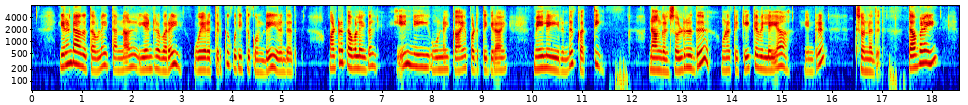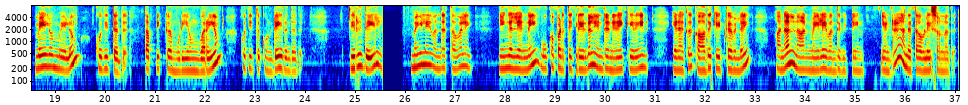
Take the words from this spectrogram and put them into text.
இரண்டாவது தவளை தன்னால் இயன்றவரை உயரத்திற்கு குதித்து கொண்டே இருந்தது. மற்ற தவளைகள் ஏன் நீ உன்னை காயப்படுத்துகிறாய்? மேலே இருந்து கத்தி. நாங்கள் சொல்றது உனக்கு கேட்கவில்லையா? என்று சொன்னது. தவளை மேலும் மேலும் குதித்தது. தப்பிக்க முடியும் வரையும் குதித்து கொண்டே இருந்தது. இறுதியில் மேலே வந்த தவளை நீங்கள் என்னை ஊக்கப்படுத்துகிறீர்கள் என்று நினைக்கிறேன். எனக்கு காது கேட்கவில்லை. ஆனால் நான் மேலே வந்து விட்டேன் என்று அந்த தவளை சொன்னது.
